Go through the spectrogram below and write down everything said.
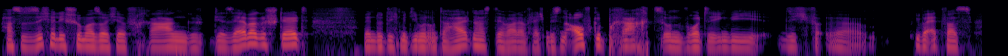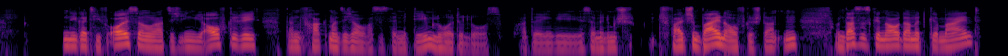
hast du sicherlich schon mal solche Fragen dir selber gestellt. Wenn du dich mit jemandem unterhalten hast, der war dann vielleicht ein bisschen aufgebracht und wollte irgendwie sich äh, über etwas negativ äußern oder hat sich irgendwie aufgeregt, dann fragt man sich auch, was ist denn mit dem heute los? Hat er irgendwie, ist er mit dem falschen Bein aufgestanden? Und das ist genau damit gemeint,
